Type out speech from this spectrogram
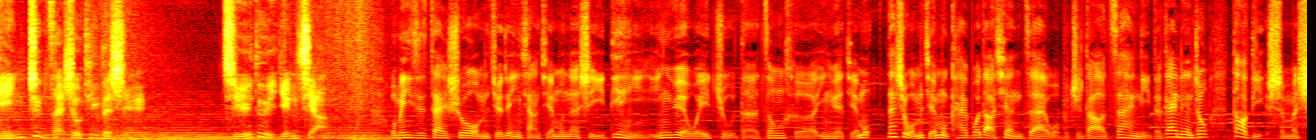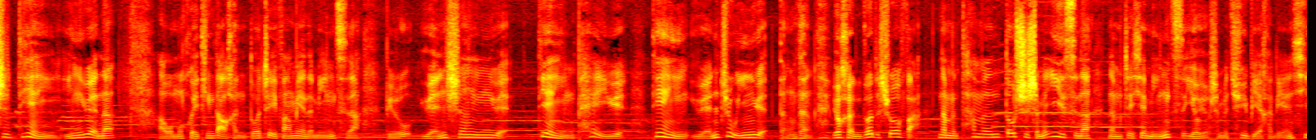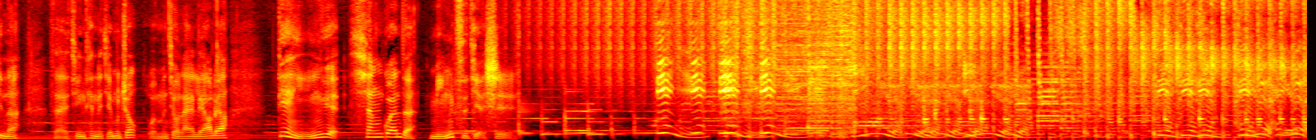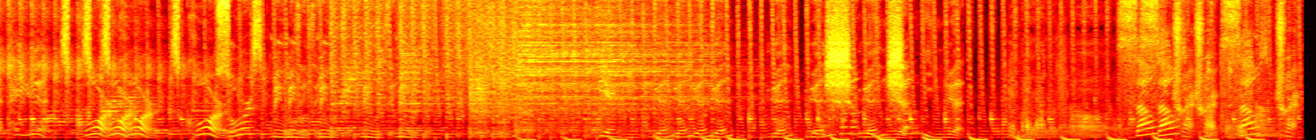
您正在收听的是《绝对影响》。我们一直在说，我们绝对影响节目呢是以电影音乐为主的综合音乐节目。但是我们节目开播到现在，我不知道在你的概念中，到底什么是电影音乐呢？啊，我们会听到很多这方面的名词啊，比如原声音乐、电影配乐、电影原著音乐等等，有很多的说法。那么它们都是什么意思呢？那么这些名词又有什么区别和联系呢？在今天的节目中，我们就来聊聊电影音乐相关的名词解释。电影电影电影音乐音乐音乐电电电电配乐配乐 score score source music music music music 电影原原原原原原声原声音乐 soundtrack soundtrack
